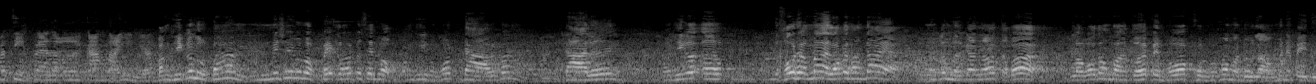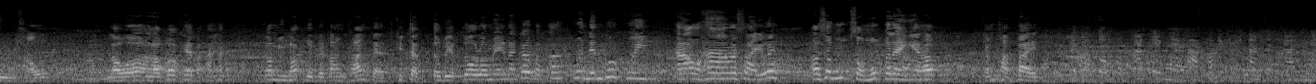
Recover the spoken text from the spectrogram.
มาจีบแฟนเราเอ่ยกลางไลฟ์อย่างเงี้ยบางทีก็หลุดบ้างมันไม่ใช่ว่าแบบเป๊ะร้อยเปอร์เซ็นต์หรอกบางทีผมก็ด่าไปบ้างด่าเลยบางทีก็เออเขาทำได้เราก็ทำได้อะมันก็เหมือนกันเนาะแต่ว่าเราก็ต้องวางตัวให้เป็นเพราะว่าคนเขาเข้ามาดูเราไม่ได้ไปดูเขา เราก็เราก็แค่แบบอะก็มีน็อตหลุดไปบางครั้ง แต่คือจัดตัวเบียบตัวเราเองนะก็แบบอะพูดเน้นพูดคุยอะเอาฮามาใส่เว้ยเอาสมมุกสมมุกอะไรอย่างเงี้ยครับขำๆไป แต่กับตัวโฟกัสเองเนี่ยค่ะเขามีวิธีการจัดการยังไง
